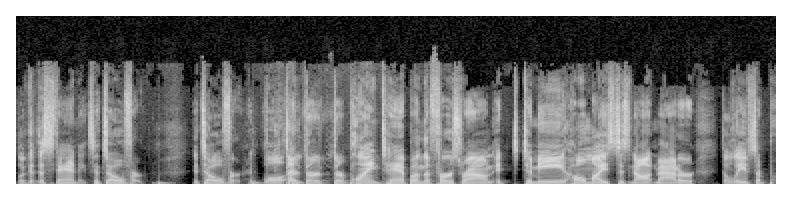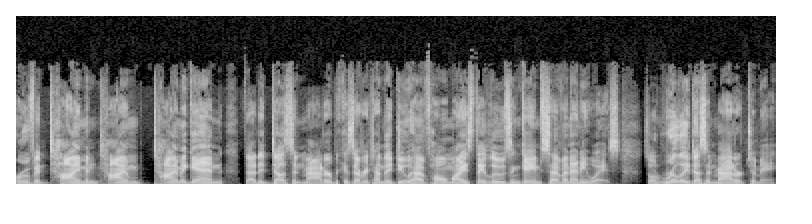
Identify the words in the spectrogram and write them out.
Look at the standings. It's over. It's over. Well, they're, and- they're they're playing Tampa in the first round. It to me, home ice does not matter. The Leafs have proven time and time time again that it doesn't matter because every time they do have home ice, they lose in Game Seven anyways. So it really doesn't matter to me.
